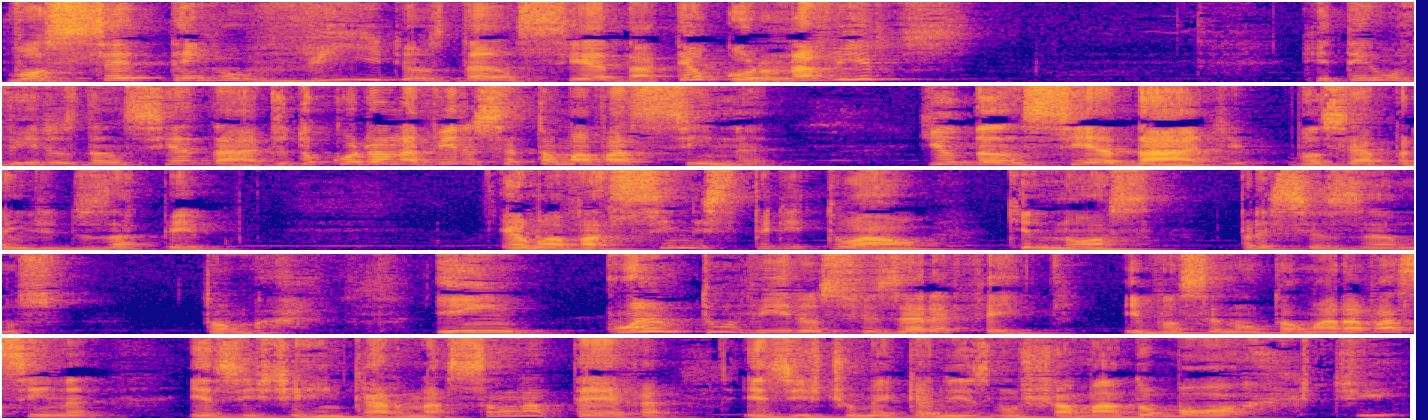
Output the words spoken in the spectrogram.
Você tem o vírus da ansiedade. Tem o coronavírus que tem o vírus da ansiedade. Do coronavírus você toma vacina. E o da ansiedade, você aprende desapego. É uma vacina espiritual que nós precisamos tomar. E enquanto o vírus fizer efeito e você não tomar a vacina, existe reencarnação na Terra, existe um mecanismo chamado morte,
